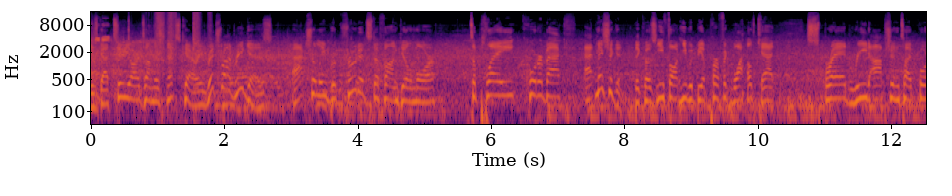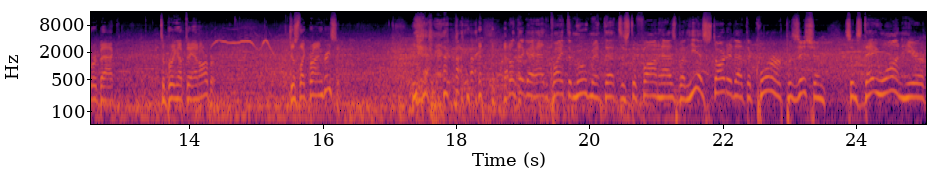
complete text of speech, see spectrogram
He's got two yards on this next carry. Rich Rodriguez actually recruited Stephon Gilmore to play quarterback at Michigan because he thought he would be a perfect Wildcat spread read option type quarterback to bring up to Ann Arbor. Just like Brian Griese. Yeah, I don't think I had quite the movement that Stephon has, but he has started at the corner position since day one here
